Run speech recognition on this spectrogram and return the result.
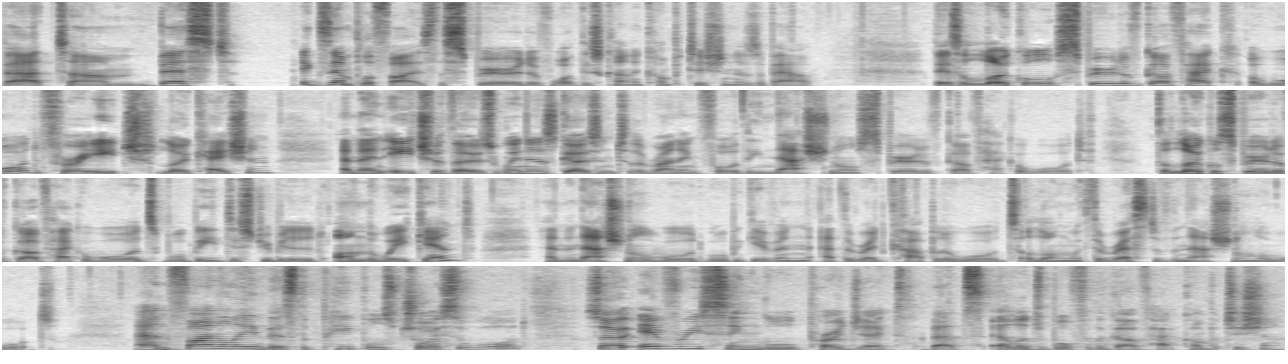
that um, best exemplifies the spirit of what this kind of competition is about. There's a local Spirit of GovHack award for each location, and then each of those winners goes into the running for the National Spirit of GovHack award. The local Spirit of GovHack awards will be distributed on the weekend, and the national award will be given at the Red Carpet Awards along with the rest of the national awards. And finally, there's the People's Choice Award. So every single project that's eligible for the GovHack competition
